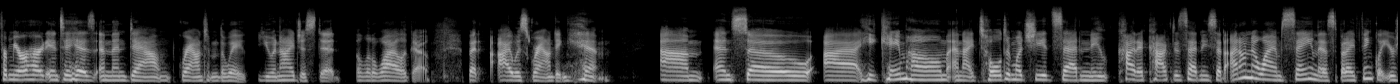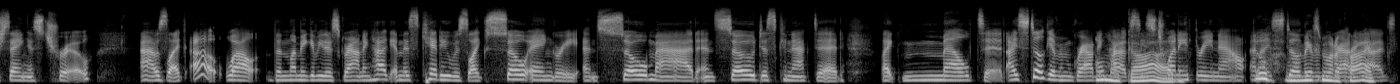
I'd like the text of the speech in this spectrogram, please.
from your heart into his, and then down, ground him the way you and I just did a little while ago. But I was grounding him. Um, and so uh, he came home and I told him what she had said, and he kind of cocked his head and he said, I don't know why I'm saying this, but I think what you're saying is true. And I was like, oh, well, then let me give you this grounding hug. And this kid who was like so angry and so mad and so disconnected, like melted. I still give him grounding Oh hugs. He's 23 now, and I still give him grounding cry. hugs.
